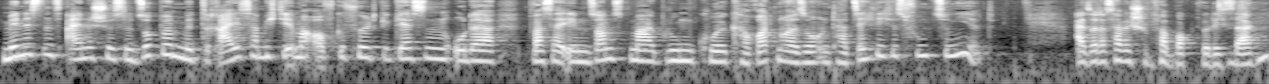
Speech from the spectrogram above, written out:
mindestens eine Schüssel Suppe mit Reis habe ich die immer aufgefüllt gegessen oder was er eben sonst mag, Blumenkohl, Karotten oder so. Und tatsächlich, es funktioniert. Also das habe ich schon verbockt, würde ich sagen.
